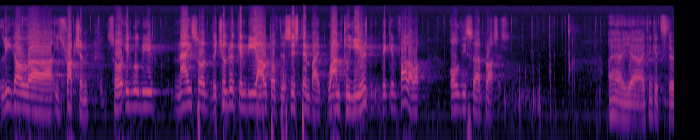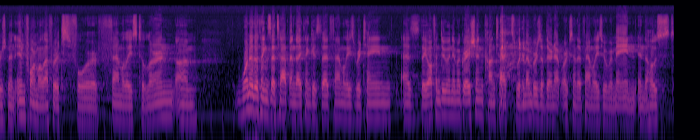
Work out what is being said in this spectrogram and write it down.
legal uh, instruction. So it will be nice so the children can be out of the system by one, two years. They can follow up all this uh, process. Uh, yeah, I think it's there's been informal efforts for families to learn um, One of the things that's happened, I think, is that families retain, as they often do in immigration, contacts with members of their networks and their families who remain in the host,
